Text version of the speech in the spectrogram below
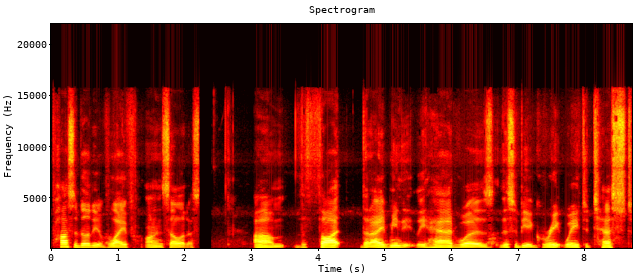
possibility of life on Enceladus, um, the thought that I immediately had was this would be a great way to test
